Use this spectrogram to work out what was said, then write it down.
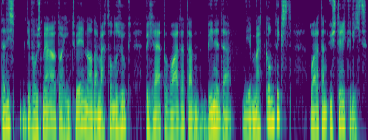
dat is volgens mij uitdaging 2, na dat marktonderzoek, begrijpen waar dat dan binnen dat, die marktcontext, waar dat dan uw sterkte ligt.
